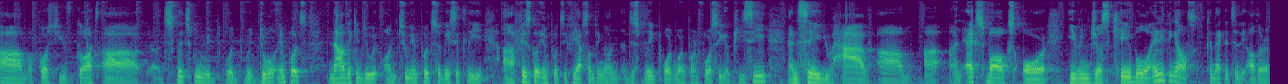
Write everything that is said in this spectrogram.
Um, of course, you've got uh, a split screen with, with, with, dual inputs. Now they can do it on two inputs. So basically, uh, physical inputs, if you have something on display port 1.4, say your PC, and say you have um, uh, an Xbox or even just cable or anything else connected to the other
